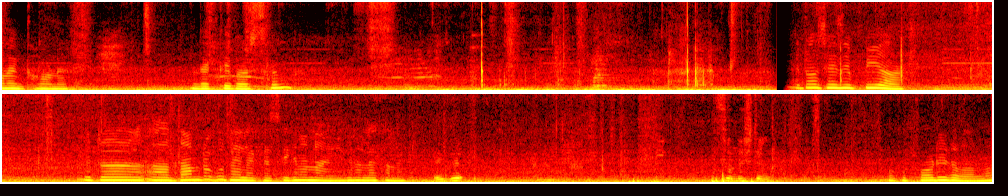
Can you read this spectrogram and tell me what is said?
অনেক ধরনের। দেখতেই পাচ্ছেন? এটা হচ্ছে যে পিয়ার। এটা দামটা কোথায় লেখা আছে এখানে নাই এখানে লেখা নাই। এই যে চল্লিশ টাকা। ওকে ফর্টি ডলার না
